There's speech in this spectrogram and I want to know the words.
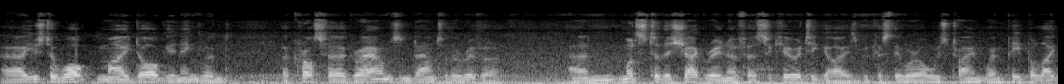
Uh, I used to walk my dog in England across her grounds and down to the river. And much to the chagrin of her security guys, because they were always trying, when people like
